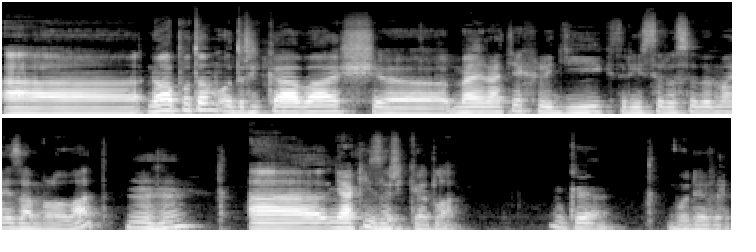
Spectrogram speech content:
A, no a potom odříkáváš uh, jména těch lidí, kteří se do sebe mají zamilovat Mhm. a nějaký zaříkadla. OK. whatever.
